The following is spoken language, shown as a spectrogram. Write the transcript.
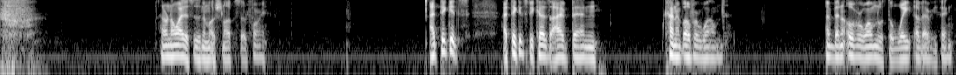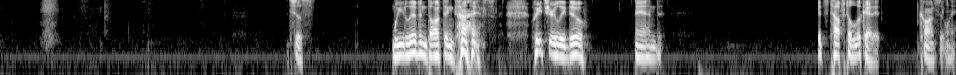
I don't know why this is an emotional episode for me. I think it's I think it's because I've been kind of overwhelmed I've been overwhelmed with the weight of everything. Just, we live in daunting times. we truly do. And it's tough to look at it constantly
